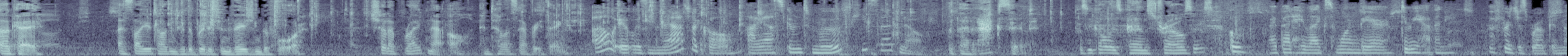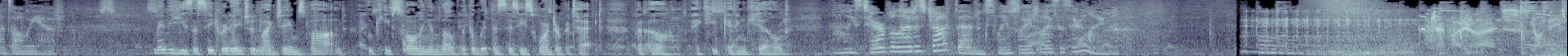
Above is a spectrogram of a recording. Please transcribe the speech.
Okay. I saw you talking to the British invasion before. Shut up right now and tell us everything. Oh, it was magical. I asked him to move. He said no. But that accent. Does he call his pants trousers? Oh, I bet he likes warm beer. Do we have any? The fridge is broken. That's all we have. Maybe he's a secret agent like James Bond, who keeps falling in love with the witnesses he's sworn to protect. But oh, they keep getting killed. Well, he's terrible at his job then. Explains why he flies this airline. Airlines, northeast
